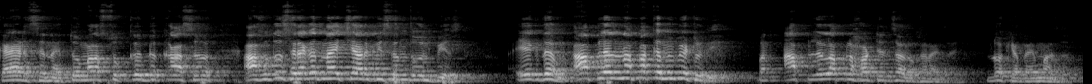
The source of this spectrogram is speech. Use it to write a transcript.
काय अडचण नाही. तो मला सुक्क बिक्क असं असं दुसऱ्याकडे नाही चार पीस आणि दोन पीस एकदम आपल्याला नफा कमी भेटू दे. पण आपल्याला आपलं हॉटेल चालू करायचं आहे. डोक्यात आहे माझं.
